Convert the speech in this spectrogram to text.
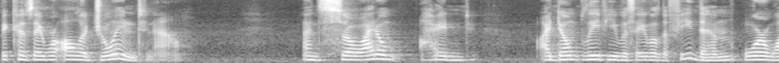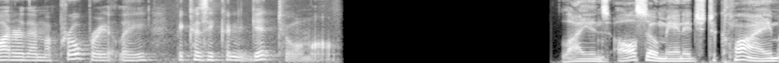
because they were all adjoined now. And so I don't, I, I don't believe he was able to feed them or water them appropriately because he couldn't get to them all. Lions also managed to climb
